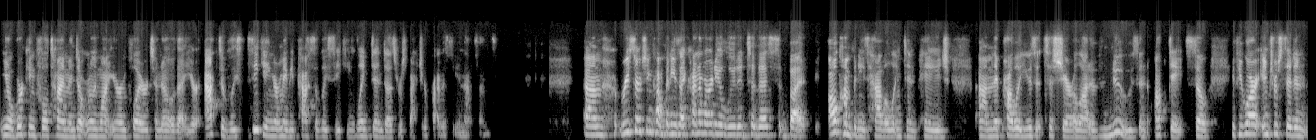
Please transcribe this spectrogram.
you know, working full time and don't really want your employer to know that you're actively seeking or maybe passively seeking, LinkedIn does respect your privacy in that sense. Um, researching companies, I kind of already alluded to this, but all companies have a LinkedIn page. Um, they probably use it to share a lot of news and updates. So if you are interested in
